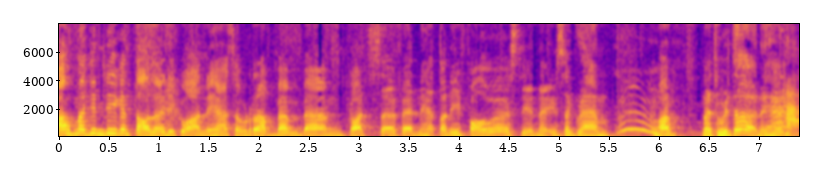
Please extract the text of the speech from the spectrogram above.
เอามายินดีกันต่อเลยดีกว่านะฮะสำหรับแบมแบม God Seven นะฮะตอนนี้ followers เนี่ยใน Instagram อะใน Twitter นะฮะค่ะ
